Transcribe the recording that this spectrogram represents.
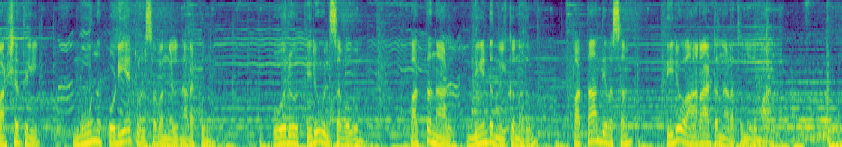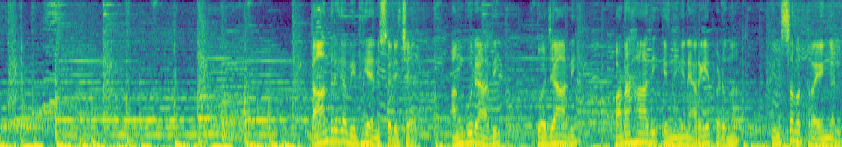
വർഷത്തിൽ മൂന്ന് കൊടിയേറ്റുത്സവങ്ങൾ നടക്കുന്നു. ഓരോ തിരുവുത്സവവും പത്ത് നാൾ നീണ്ടു നിൽക്കുന്നതും പത്താം ദിവസം തിരു ആറാട്ട് നടത്തുന്നതുമാണ്. താന്ത്രിക വിധി അനുസരിച്ച് അങ്കുരാദി ത്വജാതി പടഹാദി എന്നിങ്ങനെ അറിയപ്പെടുന്ന ഉത്സവത്രയങ്ങൾ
